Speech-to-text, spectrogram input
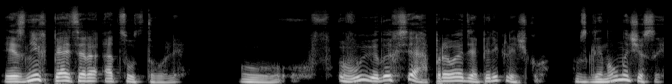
Из них пятеро отсутствовали. Уф, выдохся, проводя перекличку. Взглянул на часы.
